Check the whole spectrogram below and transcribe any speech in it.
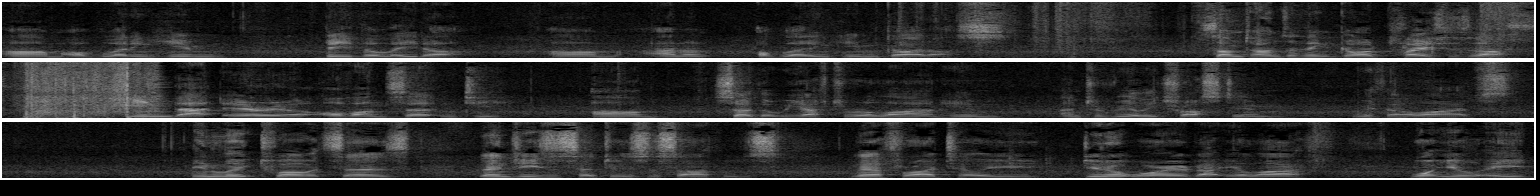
um, of letting Him be the leader, um, and of letting Him guide us. Sometimes I think God places us in that area of uncertainty um, so that we have to rely on Him and to really trust Him with our lives. In Luke 12, it says, Then Jesus said to his disciples, Therefore I tell you, do not worry about your life, what you'll eat,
